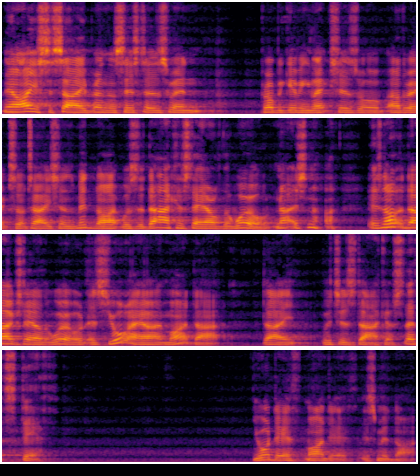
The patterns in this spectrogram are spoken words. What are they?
Now, I used to say, brothers and sisters, when probably giving lectures or other exhortations, midnight was the darkest hour of the world. No, it's not. It's not the darkest hour of the world. It's your hour and my da- day which is darkest. That's death. Your death, my death, is midnight.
